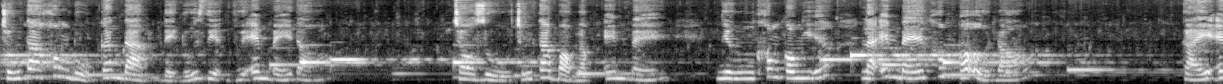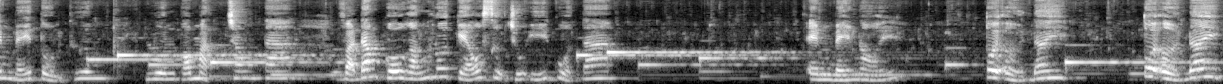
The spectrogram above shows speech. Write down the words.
chúng ta không đủ can đảm để đối diện với em bé đó. Cho dù chúng ta bỏ mặc em bé nhưng không có nghĩa là em bé không có ở đó. Cái em bé tổn thương luôn có mặt trong ta và đang cố gắng lôi kéo sự chú ý của ta. Em bé nói, tôi ở đây, tôi ở đây.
